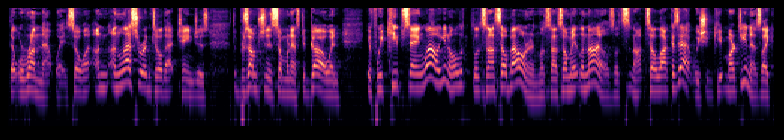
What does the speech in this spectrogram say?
that we're run that way. So un, unless or until that changes, the presumption is someone has to go. And if we keep saying, well, you know, let, us not sell Bellerin, let's not sell Maitland Niles, let's not sell Lacazette, we should keep Martinez, like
